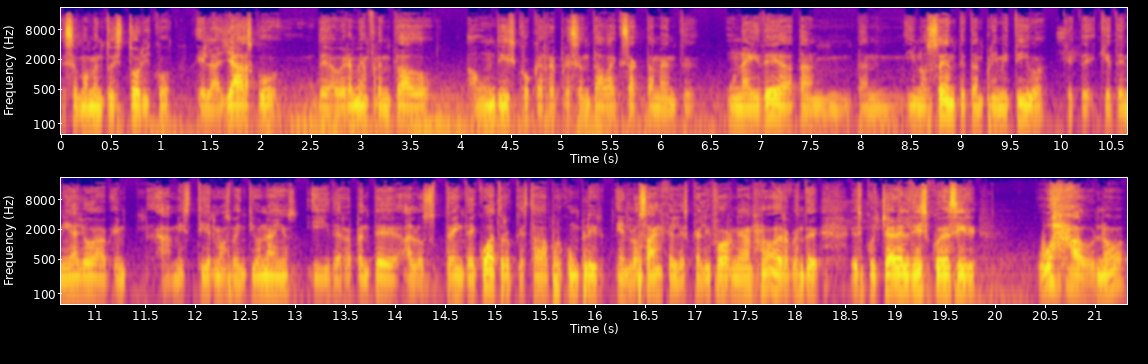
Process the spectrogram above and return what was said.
ese momento histórico, el hallazgo de haberme enfrentado a un disco que representaba exactamente una idea tan, tan inocente, tan primitiva, que, tenía yo a, a, mis tiernos 21 años y de repente a los 34 que estaba por cumplir en Los Ángeles, California, ¿no? De repente escuchar el disco y decir, wow, ¿no?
